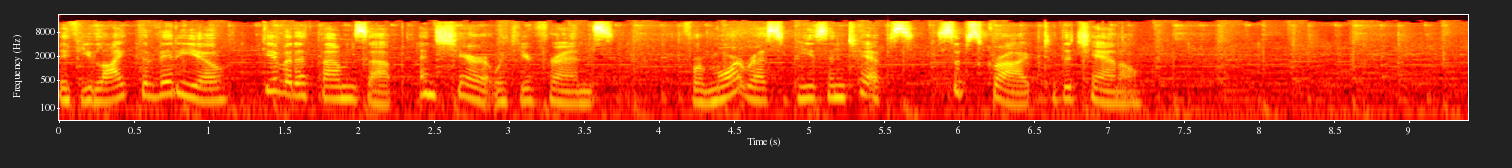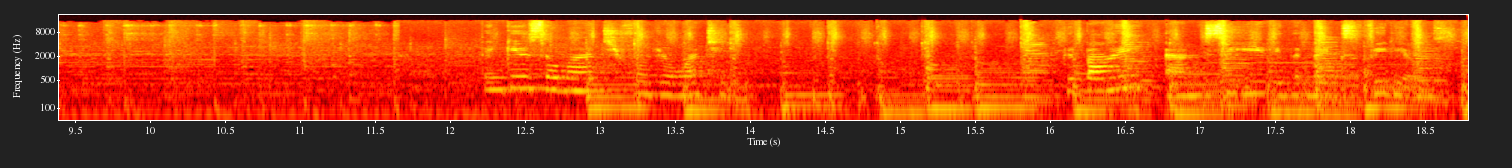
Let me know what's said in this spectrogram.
If you liked the video, give it a thumbs up and share it with your friends. For more recipes and tips, subscribe to the channel. Thank you so much for your watching. Goodbye and see you in the next videos.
